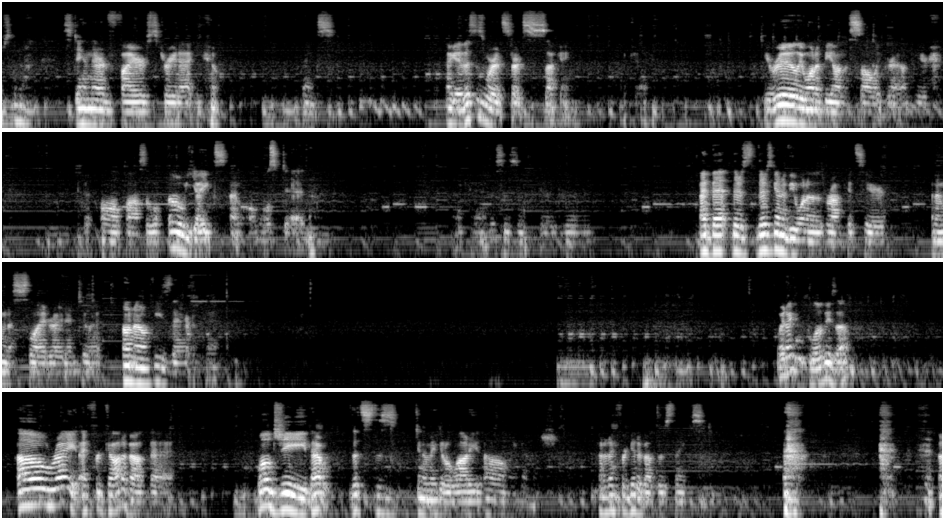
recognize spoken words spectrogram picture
I'm just gonna stand there and fire straight at you. Thanks. Okay, this is where it starts sucking. Okay. You really want to be on the solid ground here. If at all possible. Oh, yikes, I'm almost dead. Okay, this isn't good, really. I bet there's there's gonna be one of those rockets here, and I'm gonna slide right into it. Oh no, he's there. Okay. Wait, I can blow these up? Oh, right, I forgot about that. Well, gee, that that's this is gonna make it a lot easier. Oh my gosh, how did I forget about those things? I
